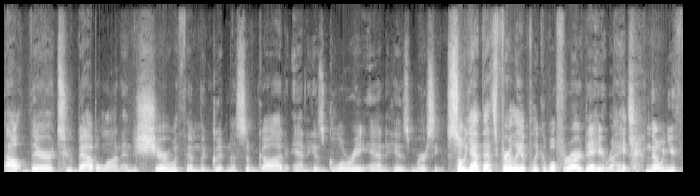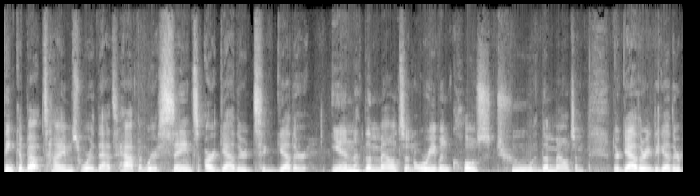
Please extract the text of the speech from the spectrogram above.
out there to Babylon and to share with them the goodness of God and His glory and His mercy. So, yeah, that's fairly applicable for our day, right? Now, when you think about times where that's happened, where saints are gathered together in the mountain or even close to the mountain. They're gathering together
